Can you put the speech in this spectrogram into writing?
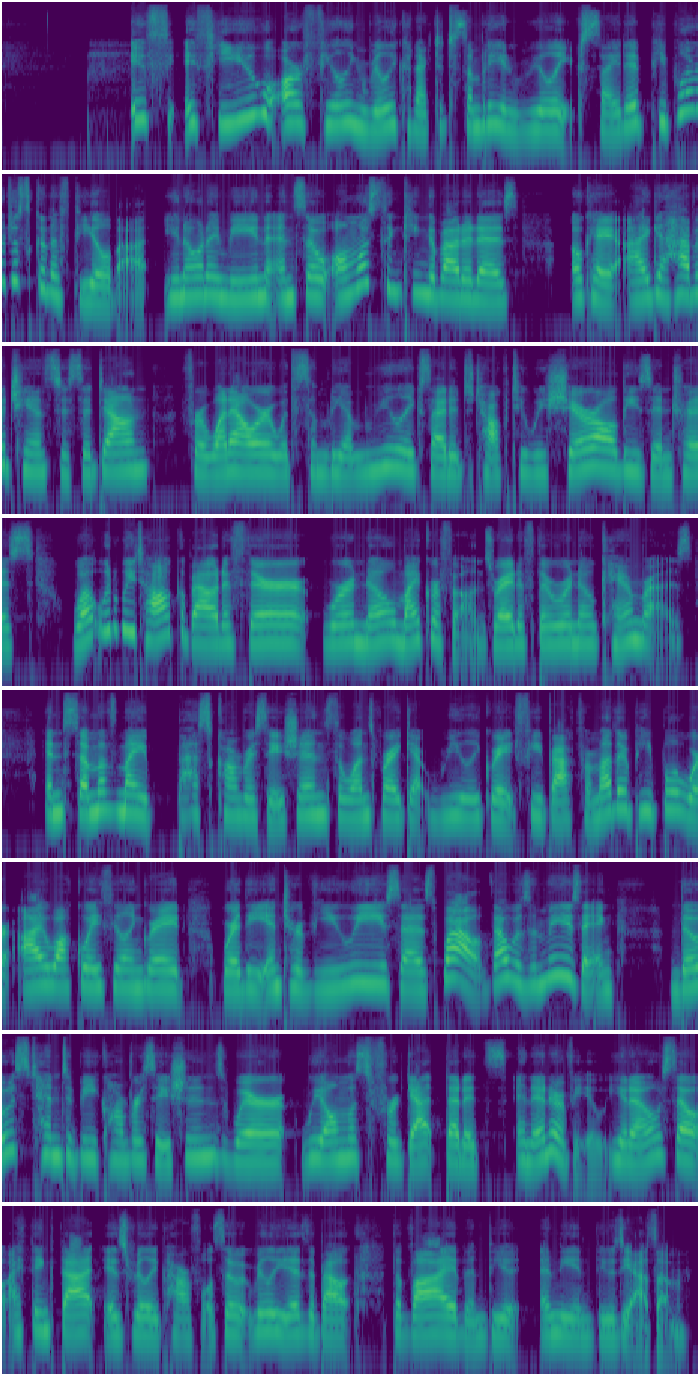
if if you are feeling really connected to somebody and really excited, people are just going to feel that. You know what I mean? And so almost thinking about it as okay, I have a chance to sit down for 1 hour with somebody I'm really excited to talk to. We share all these interests. What would we talk about if there were no microphones, right? If there were no cameras? And some of my best conversations, the ones where I get really great feedback from other people, where I walk away feeling great, where the interviewee says, wow, that was amazing, those tend to be conversations where we almost forget that it's an interview, you know? So I think that is really powerful. So it really is about the vibe and the and the enthusiasm.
